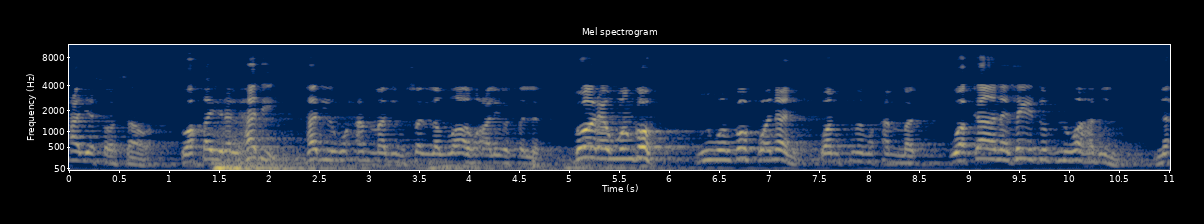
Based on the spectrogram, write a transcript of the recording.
hali ya sawasawa wa khaira lhadi hadi muhammadin salllahu alaihi wasallam bora ya uongofu ni uongofu wa nani wa mtume muhammad wa kana zaid bnu wahabin na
